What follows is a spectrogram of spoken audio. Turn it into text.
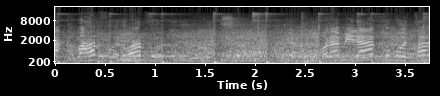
Ah, baja al suelo, baja al suelo. Ahora mirad cómo está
